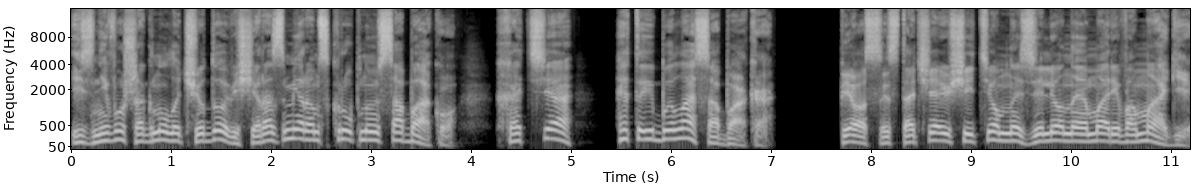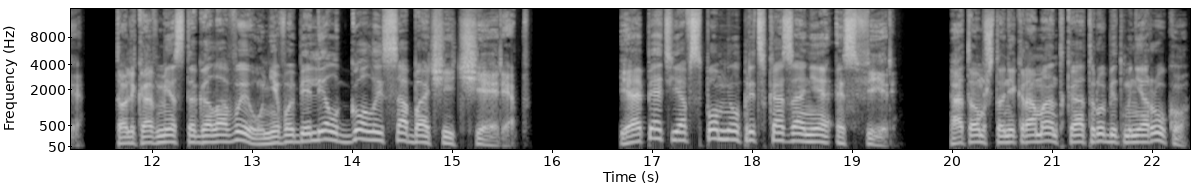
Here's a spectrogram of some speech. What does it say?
Из него шагнуло чудовище размером с крупную собаку, хотя это и была собака. Пес, источающий темно-зеленое марево магии, только вместо головы у него белел голый собачий череп. И опять я вспомнил предсказание Эсфирь. О том, что некромантка отрубит мне руку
